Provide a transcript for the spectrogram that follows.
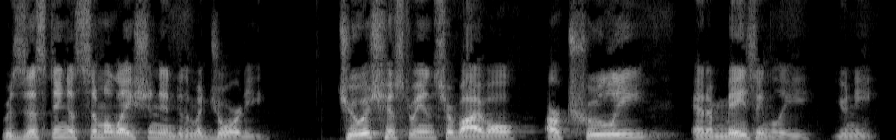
resisting assimilation into the majority. Jewish history and survival are truly and amazingly unique.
